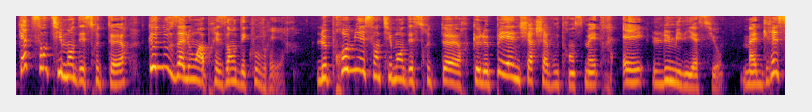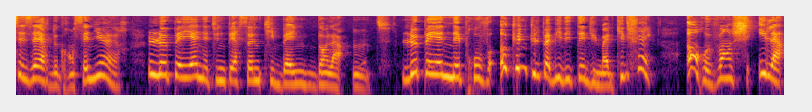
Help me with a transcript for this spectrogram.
quatre sentiments destructeurs que nous allons à présent découvrir. Le premier sentiment destructeur que le PN cherche à vous transmettre est l'humiliation. Malgré ses airs de grand seigneur, le PN est une personne qui baigne dans la honte. Le PN n'éprouve aucune culpabilité du mal qu'il fait. En revanche, il a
